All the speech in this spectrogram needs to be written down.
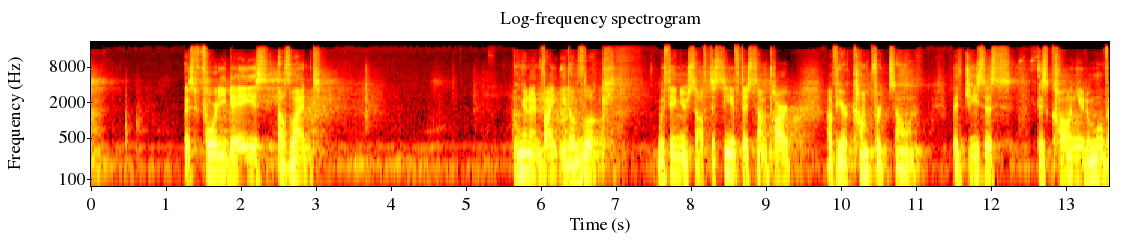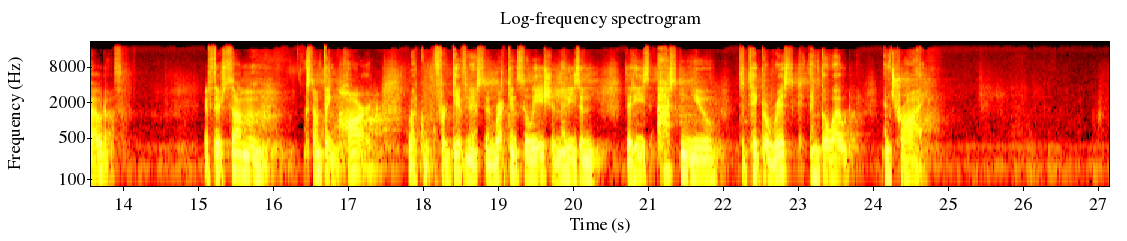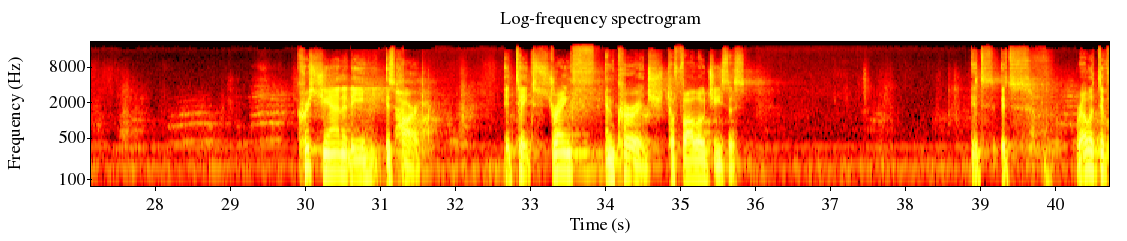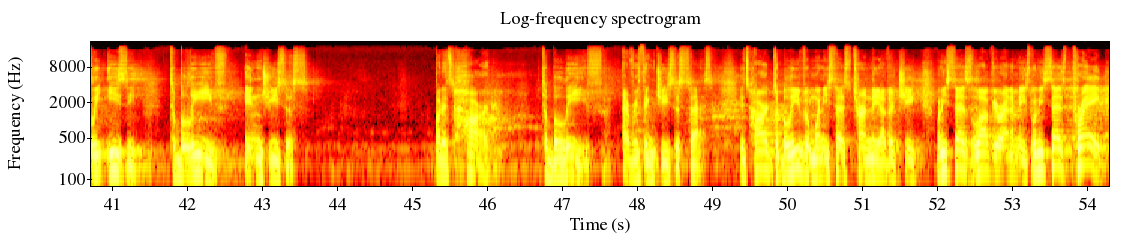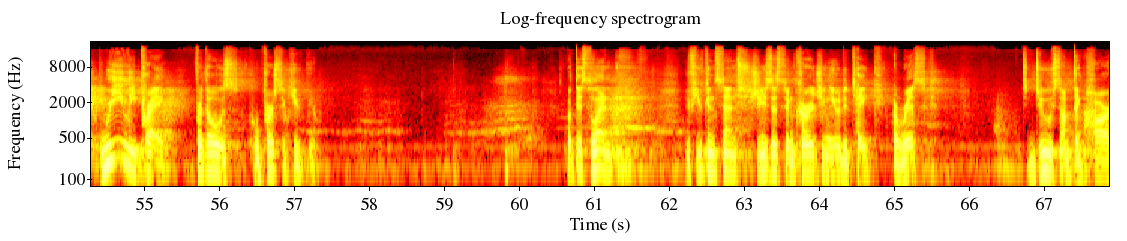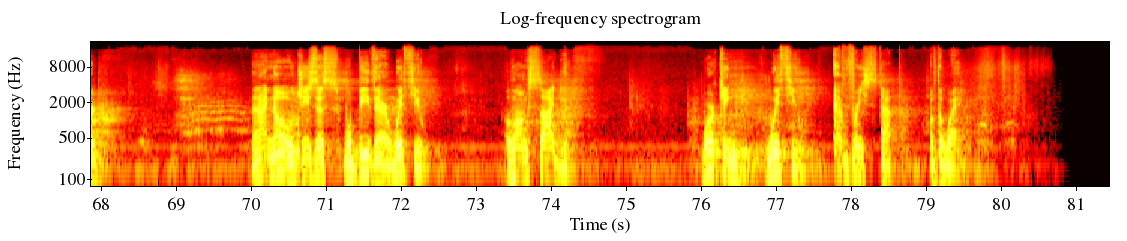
this 40 days of Lent, I'm going to invite you to look within yourself to see if there's some part of your comfort zone that Jesus is calling you to move out of. If there's some something hard like forgiveness and reconciliation that he's in that he's asking you to take a risk and go out and try. Christianity is hard. It takes strength and courage to follow Jesus. It's, it's relatively easy to believe in Jesus, but it's hard to believe everything Jesus says. It's hard to believe him when he says, turn the other cheek, when he says, love your enemies, when he says, pray, really pray for those who persecute you. But this Lent, if you can sense Jesus encouraging you to take a risk, to do something hard, then I know Jesus will be there with you, alongside you working with you every step of the way.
